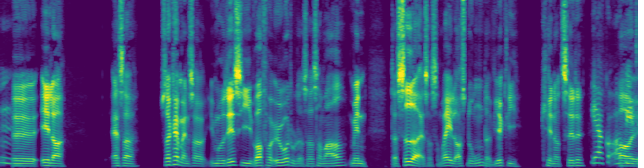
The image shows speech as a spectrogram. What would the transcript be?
Mm. Øh, eller, altså, så kan man så imod det sige, hvorfor øver du dig så så meget? Men der sidder altså som regel også nogen, der virkelig kender til det Jeg går op og i det.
